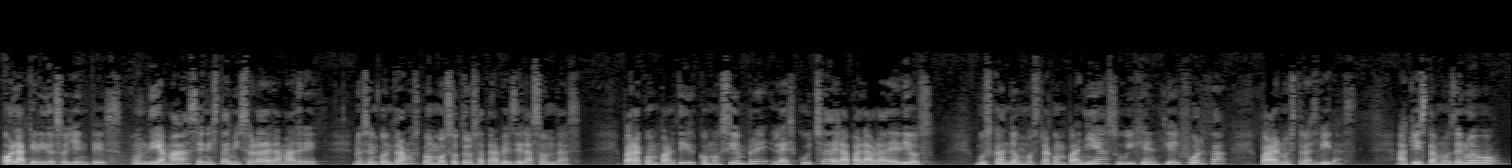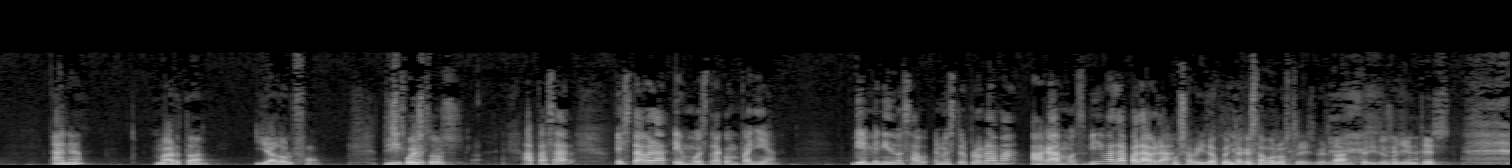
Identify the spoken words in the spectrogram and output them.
Hola queridos oyentes, un día más en esta emisora de la Madre nos encontramos con vosotros a través de las ondas para compartir, como siempre, la escucha de la palabra de Dios, buscando en vuestra compañía su vigencia y fuerza para nuestras vidas. Aquí estamos de nuevo. Ana, Marta y Adolfo. Dispuestos a pasar esta hora en vuestra compañía. Bienvenidos a nuestro programa Hagamos viva la palabra. Os habéis dado cuenta que estamos los tres, ¿verdad, queridos oyentes?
